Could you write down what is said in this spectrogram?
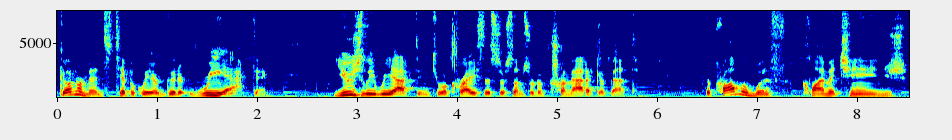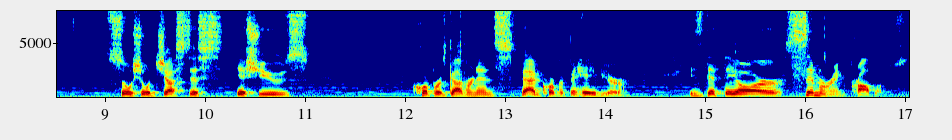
Governments typically are good at reacting usually reacting to a crisis or some sort of traumatic event. The problem with climate change, social justice issues, corporate governance, bad corporate behavior, is that they are simmering problems.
